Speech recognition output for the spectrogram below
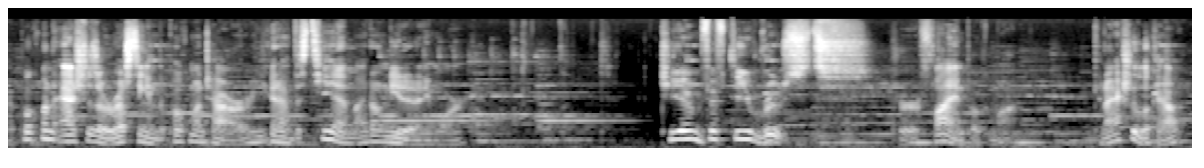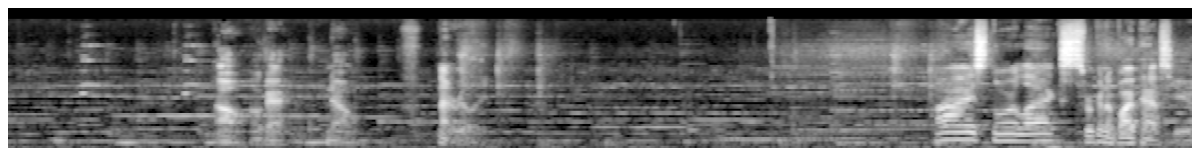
My Pokemon ashes are resting in the Pokemon Tower. You can have this TM, I don't need it anymore. TM50 Roost for flying Pokemon. Can I actually look out? Oh, okay. No. Not really. Hi, Snorlax. We're gonna bypass you.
